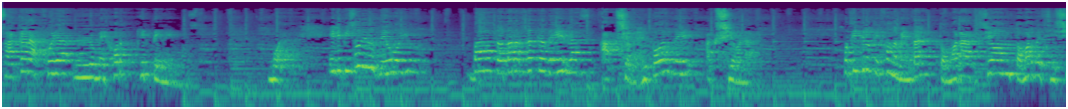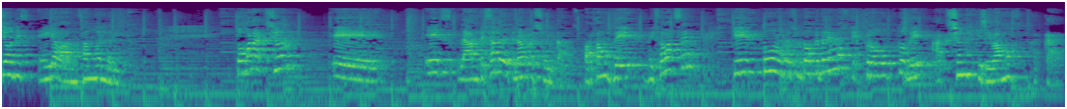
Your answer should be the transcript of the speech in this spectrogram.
sacar afuera lo mejor que tenemos. Bueno, el episodio de hoy va a tratar acerca de las acciones, el poder de accionar. Porque creo que es fundamental tomar acción, tomar decisiones e ir avanzando en la vida. Tomar acción eh, es la antesala de tener resultados. Partamos de, de esa base que todos los resultados que tenemos es producto de acciones que llevamos a cabo.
